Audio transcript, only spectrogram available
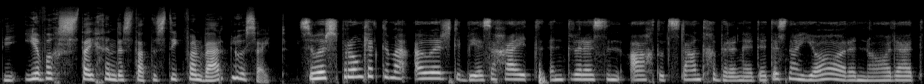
die ewig stygende statistiek van werkloosheid? So oorspronklik toe my ouers die besigheid in 2008 tot stand gebring het, dit is nou jare nadat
